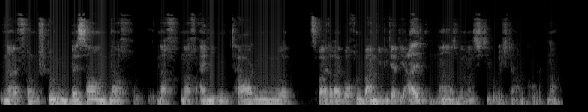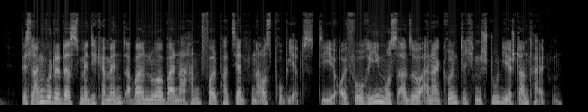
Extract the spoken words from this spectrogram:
innerhalb von Stunden besser und nach, nach, nach einigen Tagen oder zwei, drei Wochen waren die wieder die alten, ne? also wenn man sich die Berichte anguckt. Ne? Bislang wurde das Medikament aber nur bei einer Handvoll Patienten ausprobiert. Die Euphorie muss also einer gründlichen Studie standhalten.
